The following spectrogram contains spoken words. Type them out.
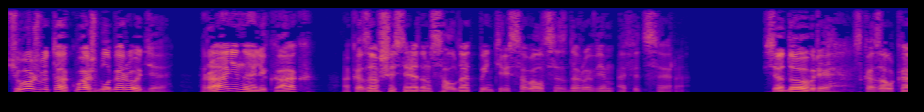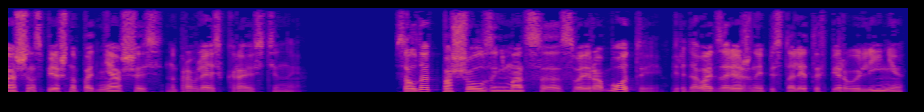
«Чего ж вы так, ваше благородие? Ранены или как?» Оказавшись рядом солдат, поинтересовался здоровьем офицера. «Все добре», — сказал Кашин, спешно поднявшись, направляясь к краю стены. Солдат пошел заниматься своей работой, передавать заряженные пистолеты в первую линию,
